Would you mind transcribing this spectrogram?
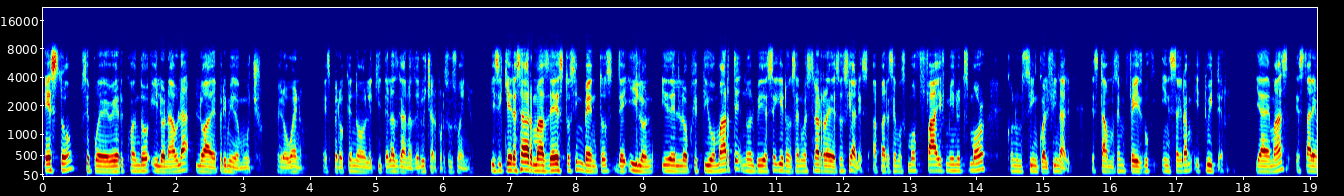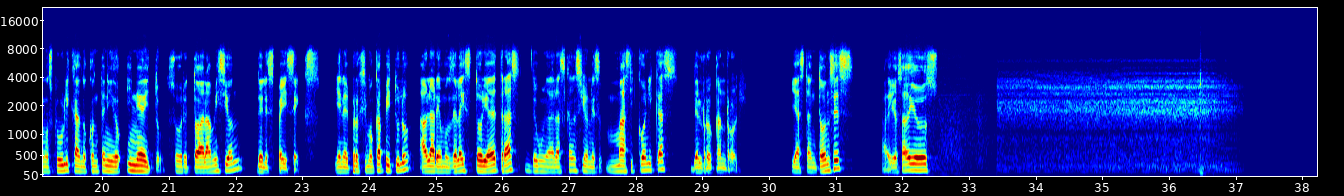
Esto se puede ver cuando Elon habla, lo ha deprimido mucho. Pero bueno, Espero que no le quite las ganas de luchar por su sueño. Y si quieres saber más de estos inventos de Elon y del objetivo Marte, no olvides seguirnos en nuestras redes sociales. Aparecemos como 5 Minutes More con un 5 al final. Estamos en Facebook, Instagram y Twitter. Y además estaremos publicando contenido inédito sobre toda la misión del SpaceX. Y en el próximo capítulo hablaremos de la historia detrás de una de las canciones más icónicas del rock and roll. Y hasta entonces, adiós, adiós.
